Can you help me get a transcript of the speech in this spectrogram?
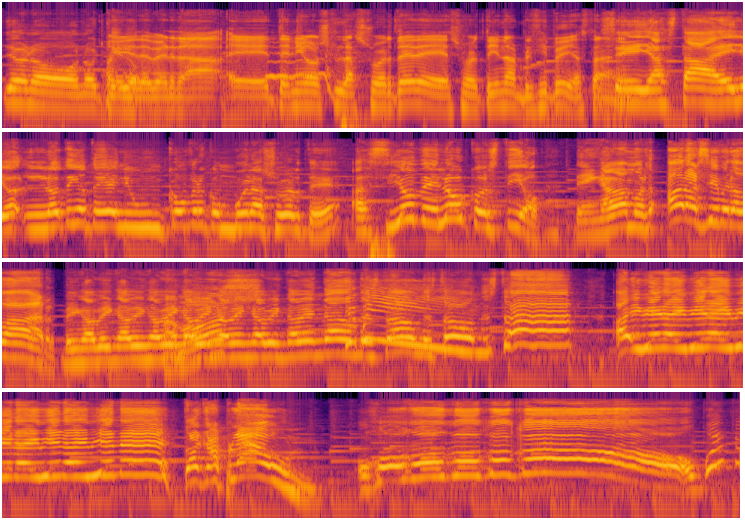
Yo no, no Oye, quiero. de verdad, eh, he tenido la suerte de suertín al principio y ya está. ¿eh? Sí, ya está, eh. Yo no tengo todavía ningún cofre con buena suerte, eh. Ha sido de locos, tío. Venga, vamos, ahora sí me lo va a dar. Venga, venga, venga, venga, venga, venga, venga, venga. ¿Dónde está? ¿Dónde está? ¿Dónde está? Ahí viene, ahí viene, ahí viene, ahí viene, ahí viene. ¡Tacaplown! ¡Ojo, ojo, ojo, ojo, ojo! Bueno,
